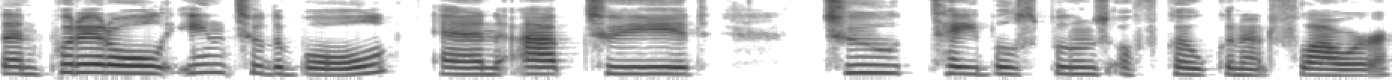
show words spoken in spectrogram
Then put it all into the bowl and add to it two tablespoons of coconut flour.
